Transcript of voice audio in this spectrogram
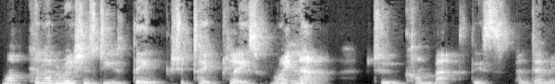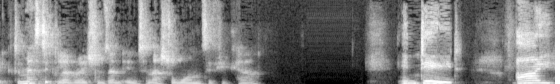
What collaborations do you think should take place right now to combat this pandemic? Domestic collaborations and international ones, if you can. Indeed. I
